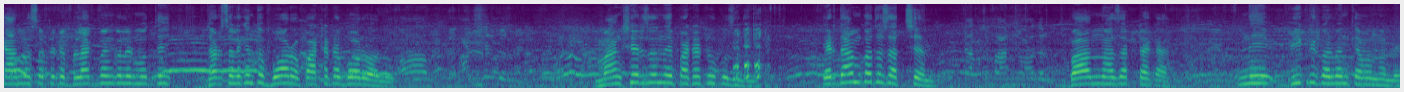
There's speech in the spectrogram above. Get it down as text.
কালো ছোট এটা ব্ল্যাক বেঙ্গলের মধ্যে ধর চলে কিন্তু বড় পাঠাটা বড় অনেক। মাংসের জন্য। এই পাঠাটা উপযোগী। এর দাম কত চাচ্ছেন? বাহান্ন হাজার। টাকা। আপনি বিক্রি করবেন কেমন হলে?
